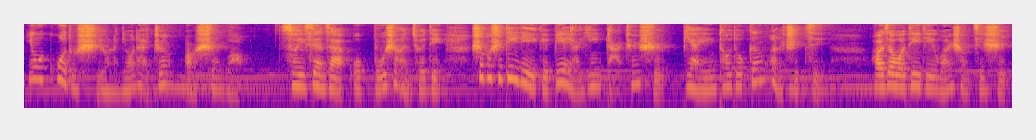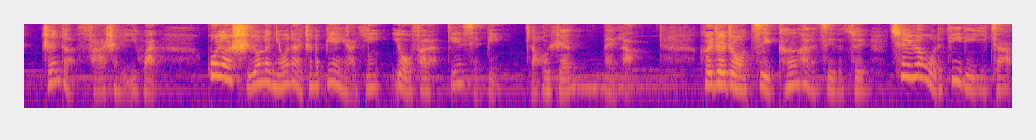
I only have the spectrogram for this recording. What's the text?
因为过度使用了牛奶针而身亡。所以现在我不是很确定，是不是弟弟给卞雅英打针时，卞雅英偷偷更换了制剂，而在我弟弟玩手机时，真的发生了意外，过量使用了牛奶针的卞雅英诱发了癫痫病，然后人没了。可这种自己坑害了自己的罪，却让我的弟弟一家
